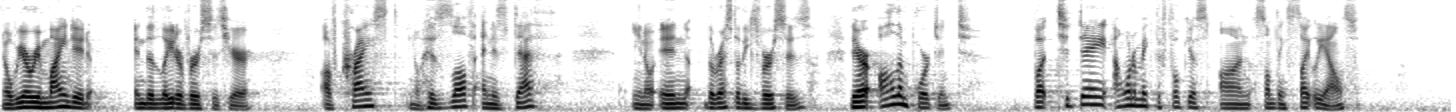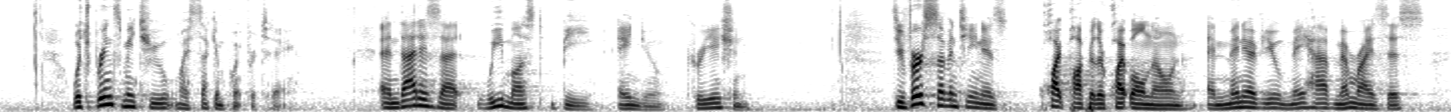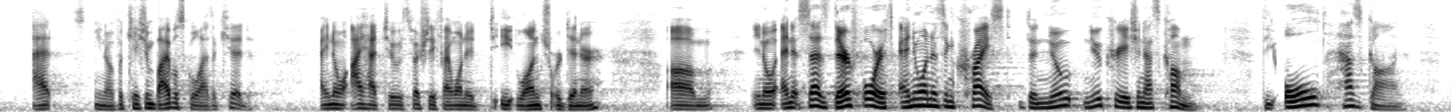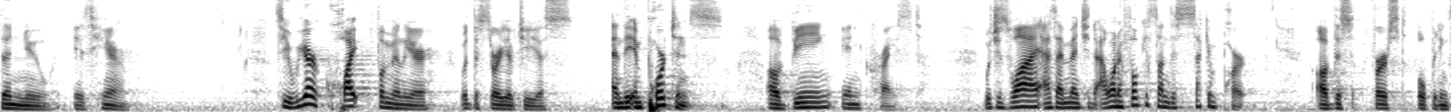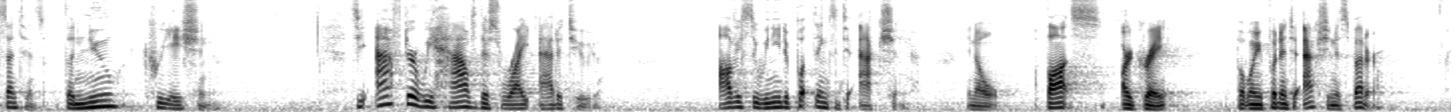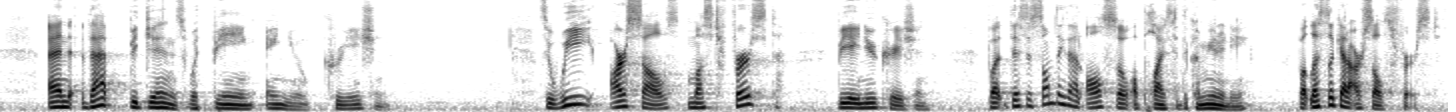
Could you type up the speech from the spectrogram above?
Know, we are reminded in the later verses here of Christ, you know, his love and his death, you know, in the rest of these verses. They are all important, But today, I want to make the focus on something slightly else, which brings me to my second point for today. And that is that we must be a new creation. See, verse 17 is quite popular, quite well known, and many of you may have memorized this at you know, vacation Bible school as a kid. I know I had to, especially if I wanted to eat lunch or dinner. Um, you know, and it says, Therefore, if anyone is in Christ, the new, new creation has come. The old has gone, the new is here. See, we are quite familiar with the story of Jesus and the importance of being in Christ, which is why, as I mentioned, I want to focus on this second part of this first opening sentence the new creation. See, after we have this right attitude, obviously we need to put things into action. You know, thoughts are great, but when we put into action, it's better. And that begins with being a new creation. So we ourselves must first be a new creation, but this is something that also applies to the community. But let's look at ourselves first.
